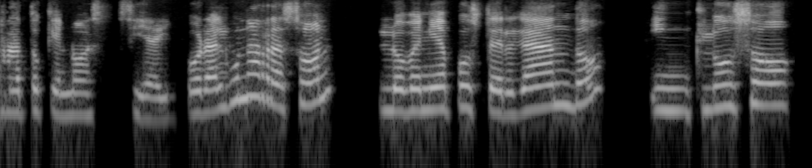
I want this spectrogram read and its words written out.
rato que no hacía. Y por alguna razón lo venía postergando, incluso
